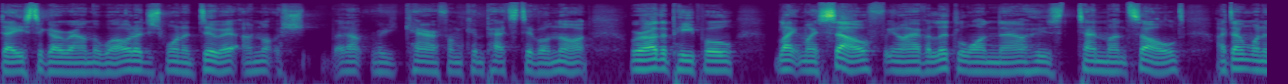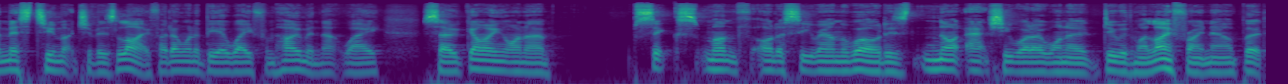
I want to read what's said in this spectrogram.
days to go around the world. I just want to do it. I'm not i don't really care if i'm competitive or not. Where other people like myself you know i have a little one now who's 10 months old. I don't want to miss too much of his life. I don't want to be away from home in that way. So going on a six month odyssey around the world is not actually what I want to do with my life right now. But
